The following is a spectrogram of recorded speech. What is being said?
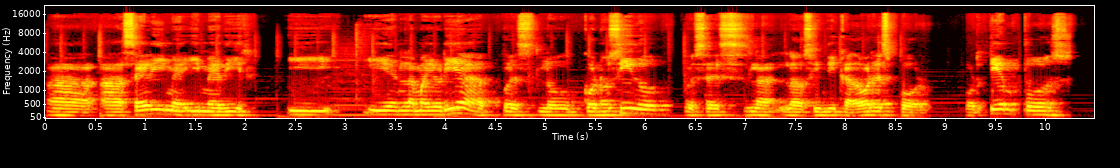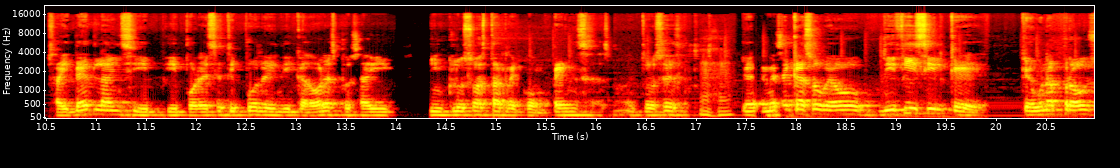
a, hacer y, y medir. Y, y, en la mayoría, pues lo conocido, pues es los indicadores por, por tiempos, pues, hay deadlines y, y, por ese tipo de indicadores, pues hay incluso hasta recompensas. Entonces, en ese caso veo difícil que, que un approach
